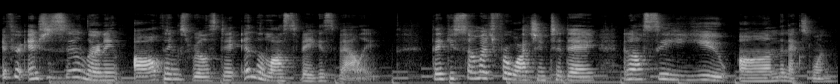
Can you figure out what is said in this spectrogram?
if you're interested in learning all things real estate in the Las Vegas Valley. Thank you so much for watching today, and I'll see you on the next one.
